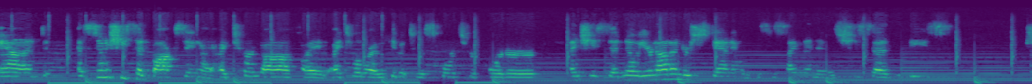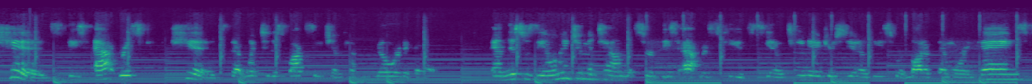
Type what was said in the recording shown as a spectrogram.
And as soon as she said boxing, I, I turned off. I, I told her I would give it to a sports reporter. And she said, No, you're not understanding what this assignment is. She said, These kids, these at risk kids that went to this boxing gym have nowhere to go. And this was the only gym in town that served these at risk youths, you know, teenagers, you know, these were a lot of them were in gangs,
